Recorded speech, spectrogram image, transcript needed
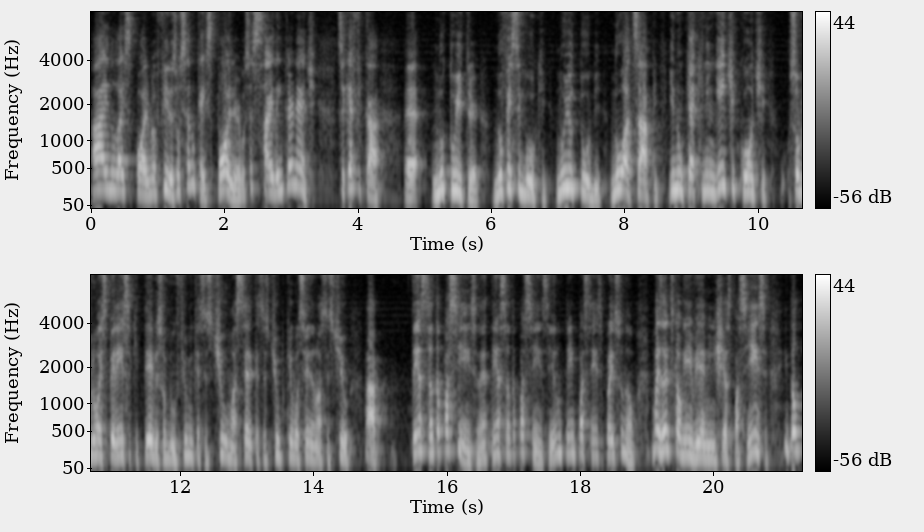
ai, não dá spoiler. Meu filho, se você não quer spoiler, você sai da internet. Você quer ficar é, no Twitter, no Facebook, no YouTube, no WhatsApp e não quer que ninguém te conte sobre uma experiência que teve, sobre um filme que assistiu, uma série que assistiu porque você ainda não assistiu? Ah, tenha santa paciência, né? Tenha santa paciência. Eu não tenho paciência para isso não. Mas antes que alguém venha me encher as paciências, então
